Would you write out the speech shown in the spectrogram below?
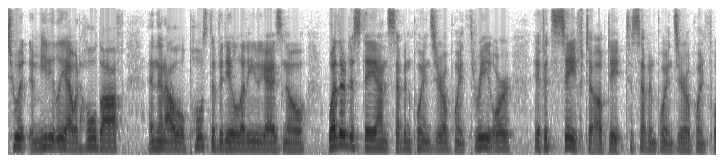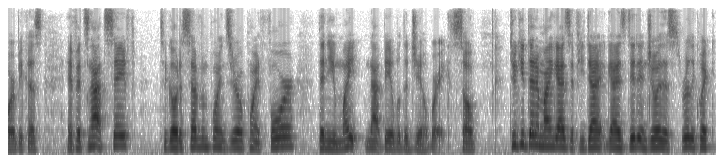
to it immediately, I would hold off and then I will post a video letting you guys know whether to stay on 7.0.3 or if it's safe to update to 7.0.4 because if it's not safe to go to 7.0.4 then you might not be able to jailbreak. So do keep that in mind guys. If you guys did enjoy this really quick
